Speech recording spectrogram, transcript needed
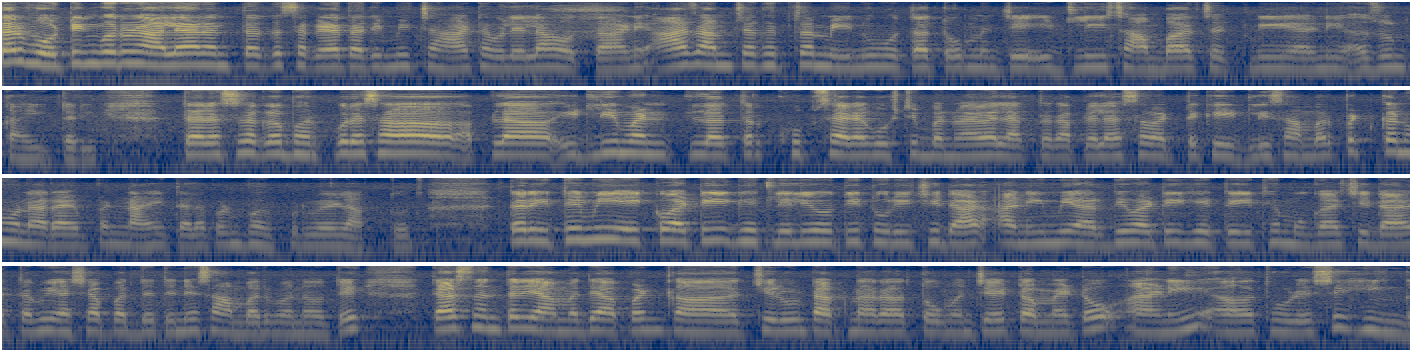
तर वोटिंगवरून आल्यानंतर तर सगळ्यात आधी मी चहा ठेवलेला होता आणि आज आमच्या घरचा मेनू होता तो म्हणजे इडली सांबार चटणी आणि अजून काहीतरी. तर असं सगळं भरपूर असा आपला इडली म्हटलं तर खूप साऱ्या गोष्टी बनवाव्या लागतात. आपल्याला असं वाटतं की इडली सांबार पटकन होणार आहे पण नाही त्याला पण भरपूर वेळ लागतोच. तर इथे मी एक वाटी घेतलेली होती तुरीची डाळ आणि मी अर्धी वाटी घेते इथे मुगाची डाळ. तर मी अशा पद्धतीने सांबार बनवते. त्याचनंतर यामध्ये आपण चिरून टाकणारा तो म्हणजे टमॅटो आणि थोडेसे हिंग.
